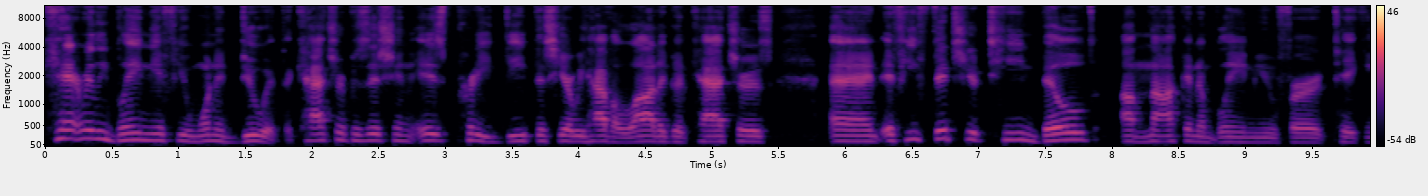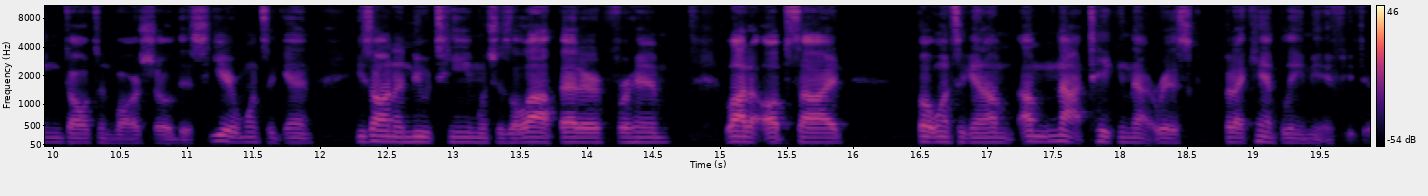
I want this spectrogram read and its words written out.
can't really blame me if you want to do it. The catcher position is pretty deep this year. We have a lot of good catchers. And if he fits your team build, I'm not going to blame you for taking Dalton Varsho this year. Once again, he's on a new team, which is a lot better for him, a lot of upside. But once again, I'm I'm not taking that risk, but I can't blame you if you do.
